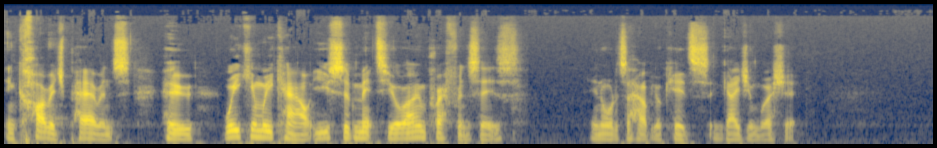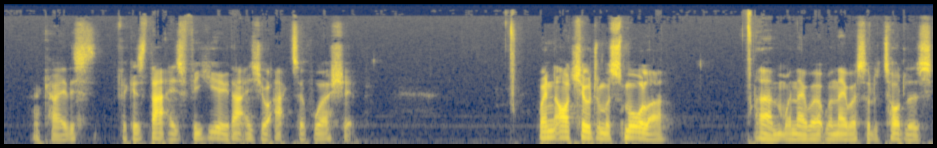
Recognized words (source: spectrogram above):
encourage parents who, week in, week out, you submit to your own preferences in order to help your kids engage in worship. Okay, this because that is for you, that is your act of worship. When our children were smaller, um, when they were when they were sort of toddlers.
